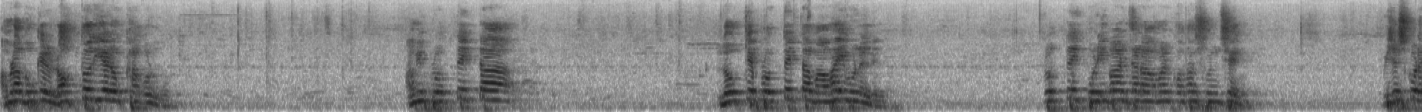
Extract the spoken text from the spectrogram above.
আমরা বুকের রক্ত দিয়ে রক্ষা করব। আমি প্রত্যেকটা লোককে প্রত্যেকটা মা ভাই বোনেদের, প্রত্যেক পরিবার যারা আমার কথা শুনছেন, বিশেষ করে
